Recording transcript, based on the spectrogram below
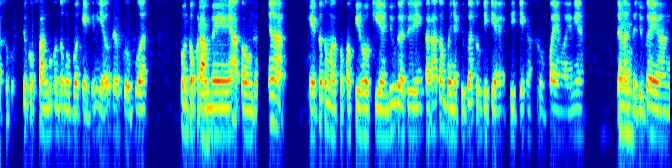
su- cukup sanggup untuk ngebuat kayak gini ya udah gue buat. Untuk rame atau enggaknya kayak itu termasuk hoki-hokian juga sih karena kan banyak juga tuh gig yang serupa yang lainnya dan Hmm. ada juga yang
